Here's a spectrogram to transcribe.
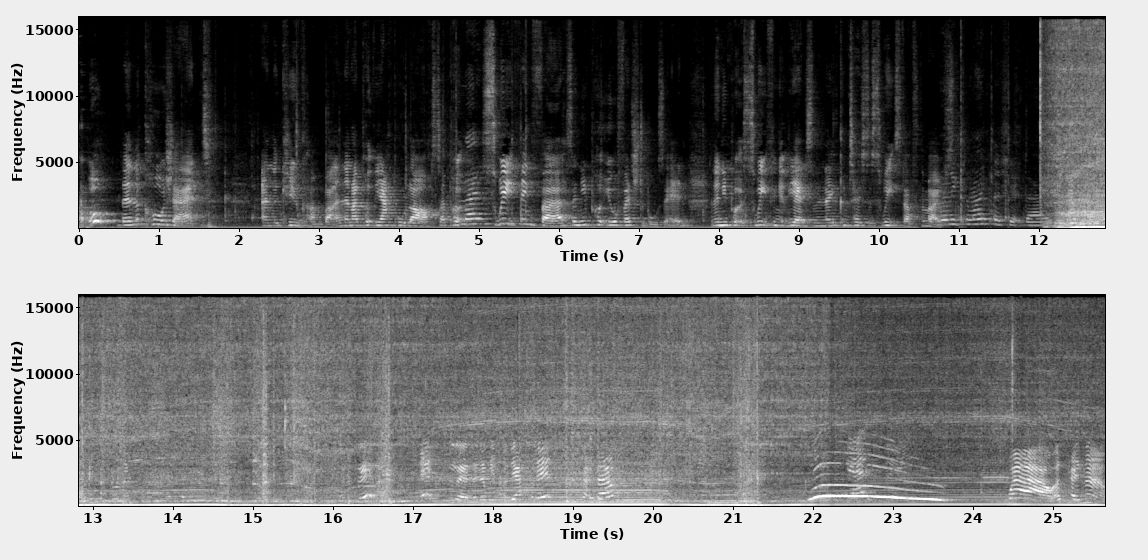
oh, then the courgette and the cucumber, and then I put the apple last. So I put Can sweet thing first, then you put your vegetables in, and then you put a sweet thing at the end so then they can taste the sweet stuff the most. Really, can I push it down? That's it. Excellent. And then we put the apple in. Push that down. Woo! Wow. Okay, now.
